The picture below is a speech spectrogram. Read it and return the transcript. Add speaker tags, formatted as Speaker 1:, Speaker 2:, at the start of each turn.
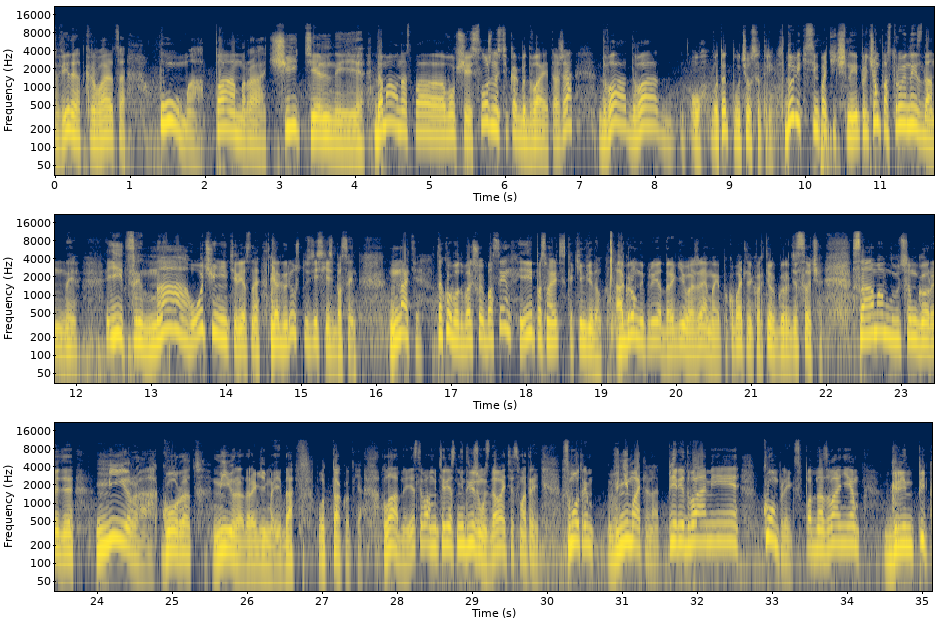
Speaker 1: Виды открываются ума помрачительные. Дома у нас по, в общей сложности как бы два этажа. Два, два, о, вот это получился три. Домики симпатичные, причем построенные сданные. И цена очень интересная. Я говорил, что здесь есть бассейн. Нате, такой вот большой бассейн и посмотрите с каким видом. Огромный привет, дорогие уважаемые покупатели квартир в городе Сочи. Самом лучшем городе мира. Город мира, дорогие мои, да. Вот так вот я. Ладно, если вам интересна недвижимость, давайте смотреть. Смотрим внимательно. Перед вами вами комплекс под названием Green Peak.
